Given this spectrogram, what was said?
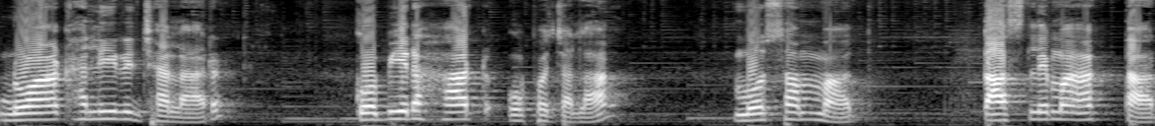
নোয়াখালীর জেলার কবিরহাট উপজেলা মোসাম্মদ তাসলিমা আক্তার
